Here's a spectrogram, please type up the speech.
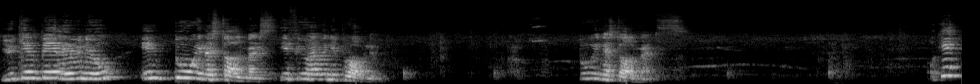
You can pay revenue in two installments if you have any problem. Two installments. Okay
